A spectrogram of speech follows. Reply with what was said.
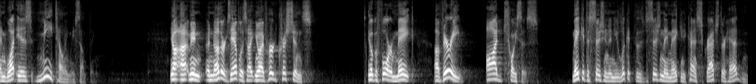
and what is me telling me something? You know, I mean, another example is, you know, I've heard Christians, you know, before make uh, very odd choices. Make a decision, and you look at the decision they make, and you kind of scratch their head, and,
